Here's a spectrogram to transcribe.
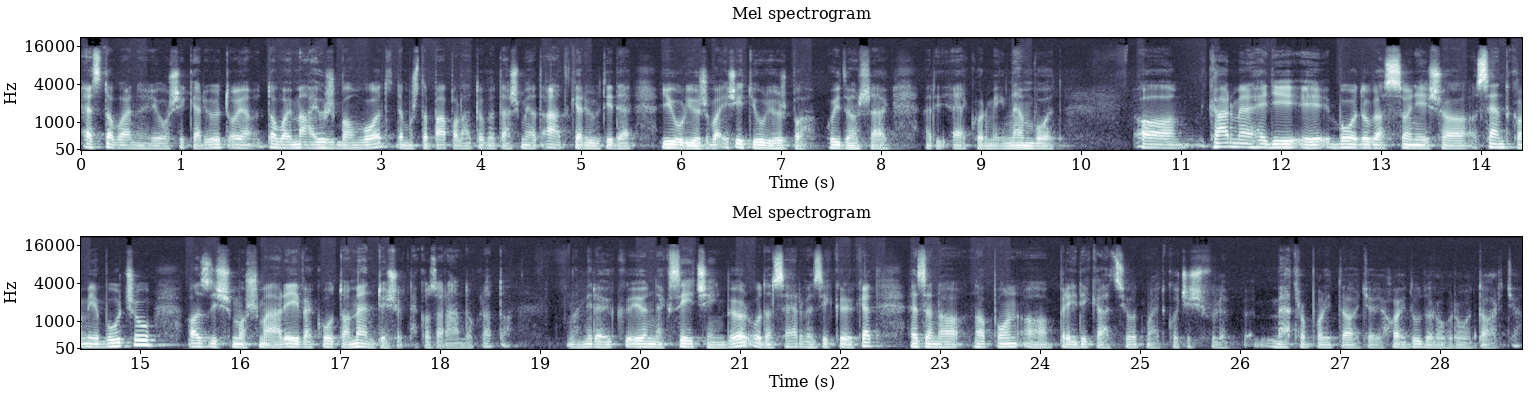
ez tavaly nagyon jól sikerült, olyan, tavaly májusban volt, de most a pápalátogatás miatt átkerült ide júliusba, és itt júliusba újdonság, mert ekkor még nem volt. A Kármelhegyi boldogasszony és a Szent Kamil búcsú, az is most már évek óta a mentősöknek az arándoklata mire ők jönnek Széchenyből, oda szervezik őket. Ezen a napon a prédikációt majd Kocsis Fülöp metropolita atya Hajdudorogról tartja.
